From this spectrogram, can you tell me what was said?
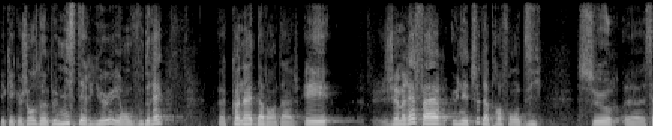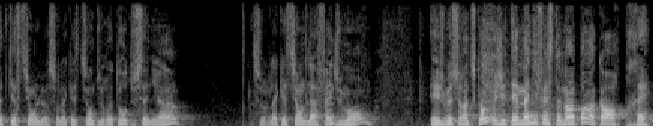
Il y a quelque chose d'un peu mystérieux et on voudrait euh, connaître davantage. Et j'aimerais faire une étude approfondie sur euh, cette question-là, sur la question du retour du Seigneur, sur la question de la fin du monde. Et je me suis rendu compte que j'étais manifestement pas encore prêt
